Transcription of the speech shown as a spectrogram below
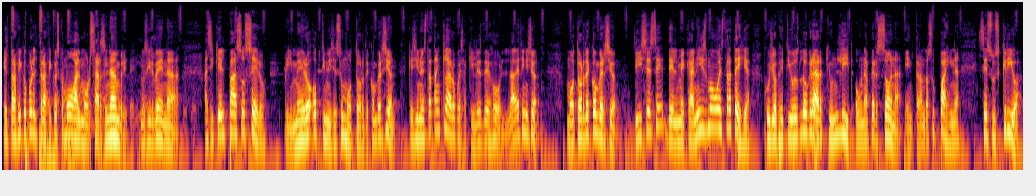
El tráfico por el tráfico es como almorzar sin hambre, no sirve de nada. Así que el paso cero, primero optimice su motor de conversión, que si no está tan claro, pues aquí les dejo la definición. Motor de conversión, dícese del mecanismo o estrategia cuyo objetivo es lograr que un lead o una persona entrando a su página se suscriba,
